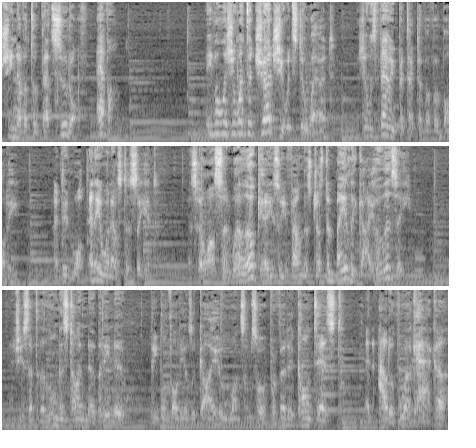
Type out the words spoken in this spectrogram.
she never took that suit off, ever. Even when she went to church, she would still wear it. She was very protective of her body. I didn't want anyone else to see it. And so I said, Well, okay, so you found this Justin Bailey guy, who is he? And she said, For the longest time, nobody knew. People thought he was a guy who won some sort of perverted contest, an out of work hacker.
